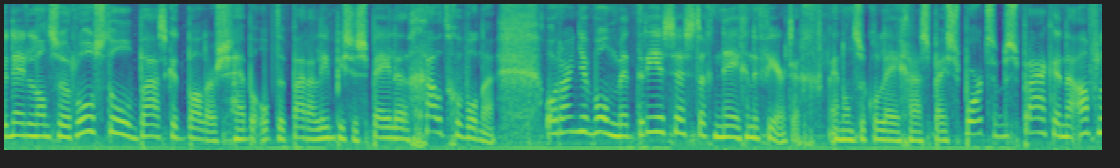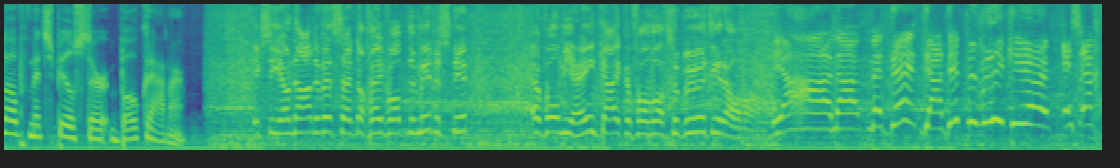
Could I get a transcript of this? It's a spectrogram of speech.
De Nederlandse rolstoelbasketballers hebben op de Paralympische Spelen goud gewonnen. Oranje won met 63-49. En onze collega's bij Sport bespraken na afloop met speelster Bo Kramer. Ik zie jou na de wedstrijd nog even op de middenstip. Even om je heen kijken van wat gebeurt hier allemaal. Ja, nou, met dit, ja, dit publiek hier is echt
